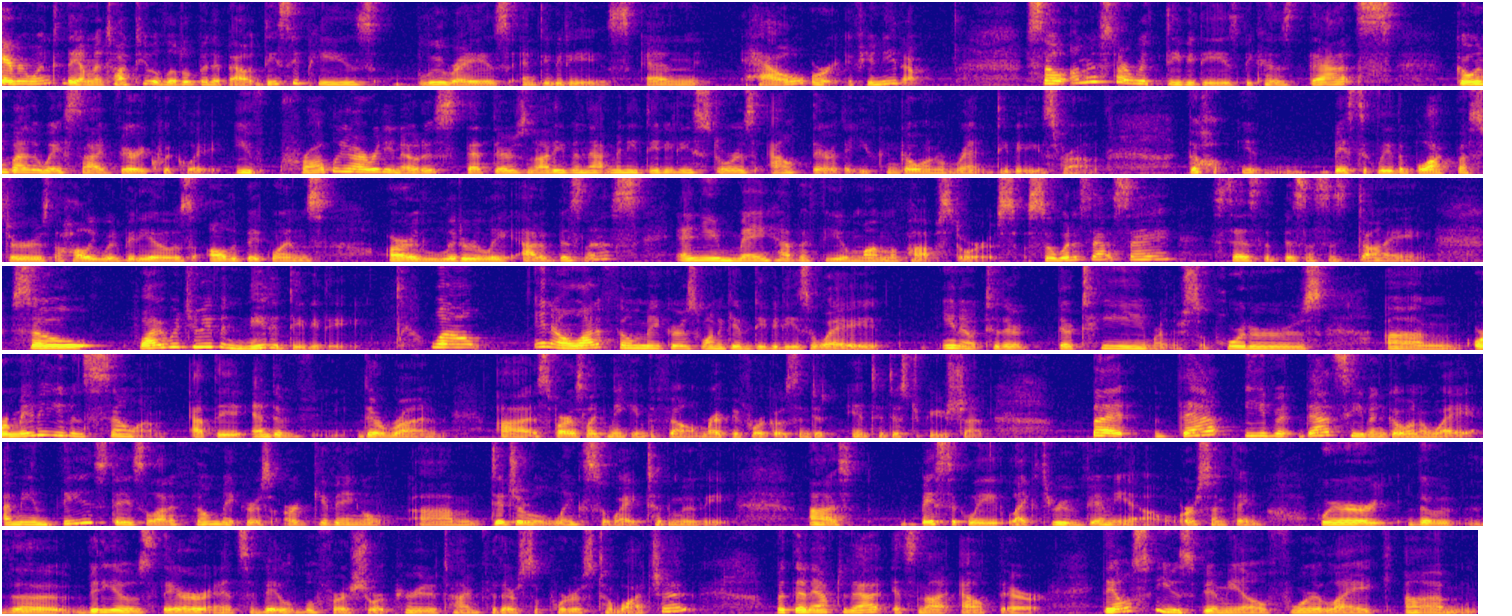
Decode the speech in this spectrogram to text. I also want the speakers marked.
Speaker 1: Hey everyone, today I'm going to talk to you a little bit about DCPs, Blu-rays, and DVDs, and how or if you need them. So I'm going to start with DVDs because that's going by the wayside very quickly. You've probably already noticed that there's not even that many DVD stores out there that you can go and rent DVDs from. The, basically the blockbusters, the Hollywood videos, all the big ones are literally out of business and you may have a few mom and pop stores. So what does that say? It says the business is dying. So why would you even need a DVD? Well, you know, a lot of filmmakers want to give DVDs away, you know, to their, their team or their supporters, um, or maybe even sell them at the end of their run, uh, as far as like making the film right before it goes into, into distribution. But that even that's even going away. I mean, these days a lot of filmmakers are giving um, digital links away to the movie, uh, basically like through Vimeo or something, where the, the video's there and it's available for a short period of time for their supporters to watch it. But then after that, it's not out there. They also use Vimeo for like, um,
